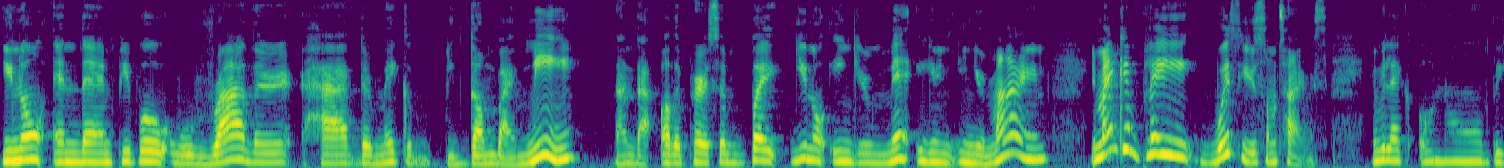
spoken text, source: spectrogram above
You know, and then people would rather have their makeup be done by me than that other person. But you know, in your ma- in, in your mind, your mind can play with you sometimes and be like, "Oh no, but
